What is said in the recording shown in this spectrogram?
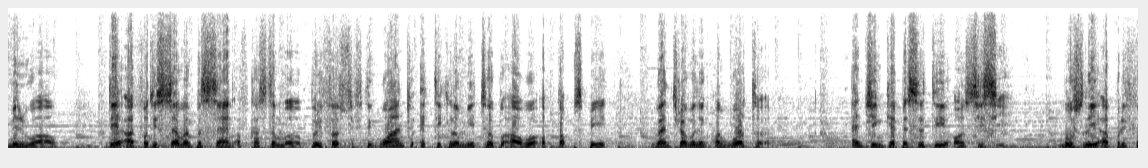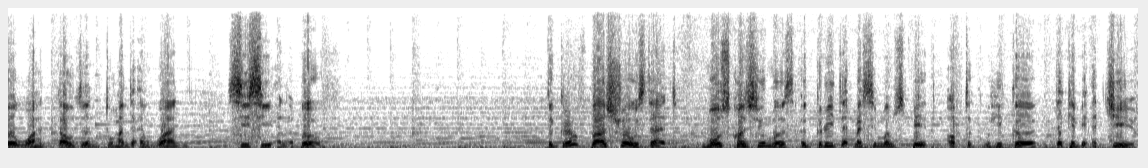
Meanwhile, there are 47% of customers prefer 51 to 80 km per hour of top speed when traveling on water. Engine capacity or CC mostly are prefer 1201 cc and above. The graph bar shows that most consumers agree that maximum speed of the vehicle that can be achieved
